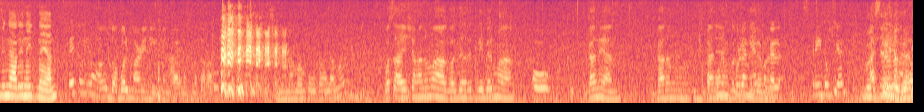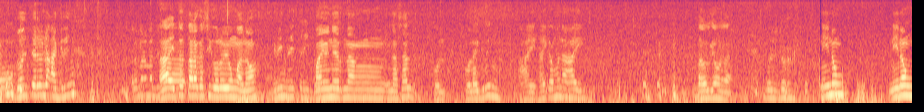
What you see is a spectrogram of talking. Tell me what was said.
minarinate na yan? Ito yung ano, double marination para mas masarap. Ano naman pong kalaman? Boss, ayos yung ano mo ah, golden retriever mo ah. Oo. Magkano yan? Magkano, magkano yung golden lang yan. retriever Pag stray dogs yan. Ah, sino na Gold pero naka-green. Alam mo naman doon Ah, sa... ito talaga siguro yung ano, Green retriever. pioneer ng inasal. Kul kulay green. Hi, hi ka muna, hi. Tawag ka muna. Bulldog. Ninong, Ninong,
